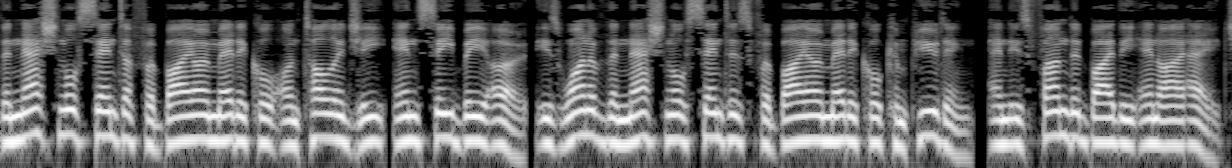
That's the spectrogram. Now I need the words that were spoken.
The National Center for Biomedical Ontology is one of the national centers for biomedical computing, and is funded by the NIH.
